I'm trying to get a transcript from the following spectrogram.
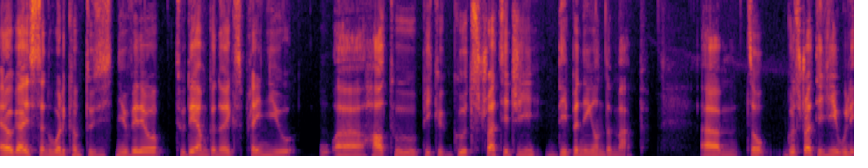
Hello guys and welcome to this new video. Today I'm going to explain you uh, how to pick a good strategy depending on the map. Um, so good strategy will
